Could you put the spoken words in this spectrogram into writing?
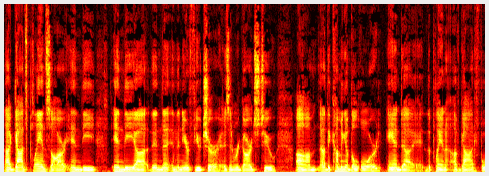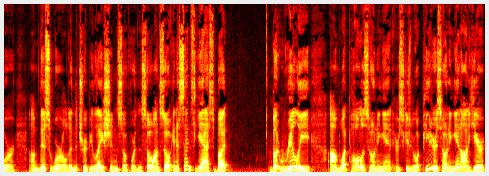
uh, God's plans are in the in the uh, in the in the near future, as in regards to um, uh, the coming of the Lord and uh, the plan of God for um, this world and the tribulation and so forth and so on. So, in a sense, yes, but but really, um, what Paul is honing in, or excuse me, what Peter is honing in on here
